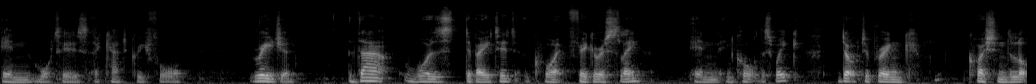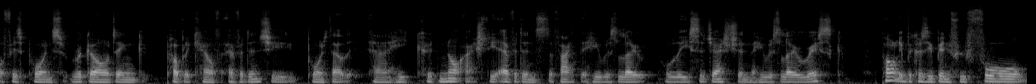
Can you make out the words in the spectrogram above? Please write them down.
in what is a Category 4 region. That was debated quite vigorously in, in court this week. Dr. Brink questioned a lot of his points regarding public health evidence. She pointed out that uh, he could not actually evidence the fact that he was low, or the suggestion that he was low risk, partly because he'd been through four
